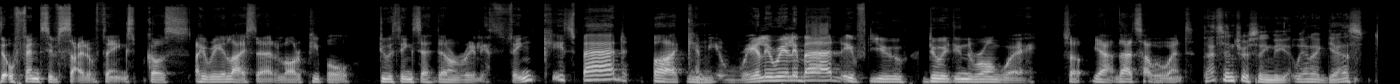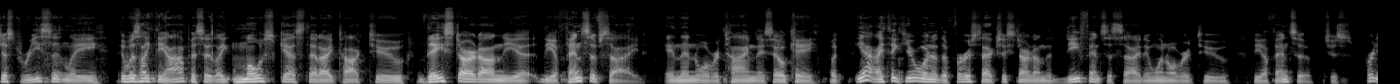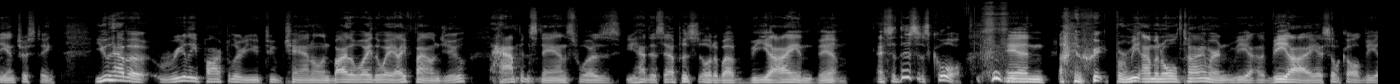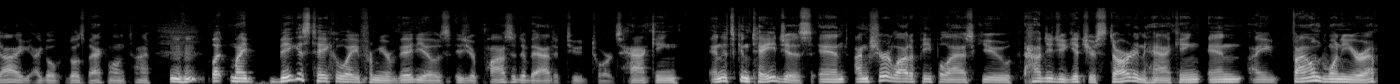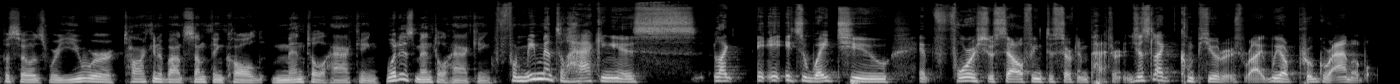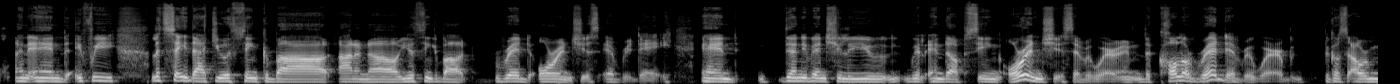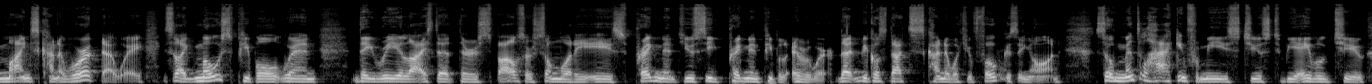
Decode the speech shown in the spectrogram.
the offensive side of things because I realize that a lot of people do things that they don't really think is bad, but can mm. be really, really bad if you do it in the wrong way. So yeah, that's how we went. That's interesting. We had a guest just recently. It was like the opposite. Like most guests that I talk to, they start on the uh, the offensive side, and then over time they say, okay, but yeah, I think you're one of the first to actually start on the defensive side and went over to the offensive, which is pretty interesting. You have a really popular YouTube channel, and by the way, the way I found you, happenstance was you had this episode about VI and Vim. I said, "This is cool," and for me, I'm an old timer in VI, VI. I still call it VI. I go goes back a long time. Mm-hmm. But my biggest takeaway from your videos is your positive attitude towards hacking, and it's contagious. And I'm sure a lot of people ask you, How did you get your start in hacking? And I found one of your episodes where you were talking about something called mental hacking. What is mental hacking? For me, mental hacking is like it's a way to eh, force yourself into certain patterns just like computers right we are programmable and and if we let's say that you think about i don't know you think about red oranges every day and then eventually you will end up seeing oranges everywhere and the color red everywhere because our minds kind of work that way. It's like most people, when they realize that their spouse or somebody is pregnant, you see pregnant people everywhere. That because that's kind of what you're focusing on. So mental hacking for me is just to be able to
